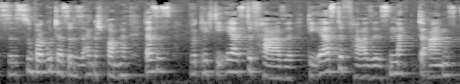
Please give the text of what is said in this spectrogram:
es ist super gut, dass du das angesprochen hast. Das ist wirklich die erste Phase. Die erste Phase ist nackte Angst,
